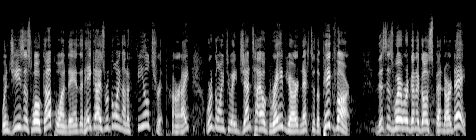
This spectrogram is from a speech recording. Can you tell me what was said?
when Jesus woke up one day and said, Hey guys, we're going on a field trip, all right? We're going to a Gentile graveyard next to the pig farm. This is where we're going to go spend our day.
